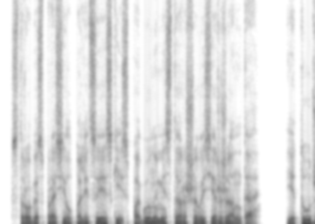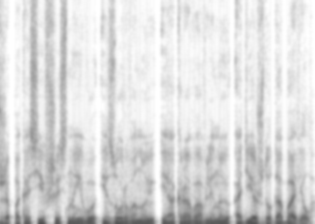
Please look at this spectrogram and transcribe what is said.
– строго спросил полицейский с погонами старшего сержанта. И тут же, покосившись на его изорванную и окровавленную одежду, добавил.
